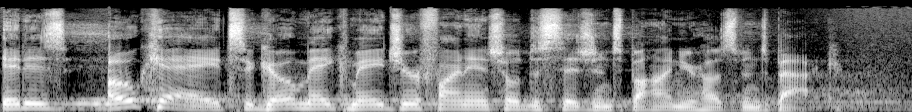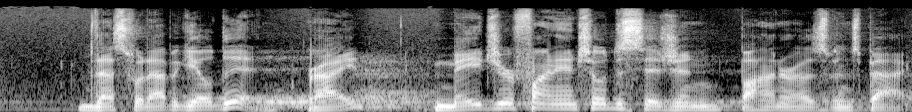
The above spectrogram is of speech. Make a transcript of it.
It is okay to go make major financial decisions behind your husband's back. That's what Abigail did, right? Major financial decision behind her husband's back.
